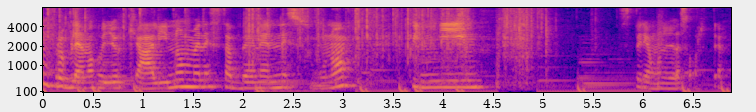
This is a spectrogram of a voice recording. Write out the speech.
ho un problema con gli occhiali, non me ne sta bene nessuno, quindi speriamo nella sorte.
